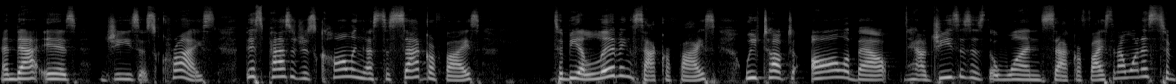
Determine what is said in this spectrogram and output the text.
and that is Jesus Christ. This passage is calling us to sacrifice, to be a living sacrifice. We've talked all about how Jesus is the one sacrifice, and I want us to,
